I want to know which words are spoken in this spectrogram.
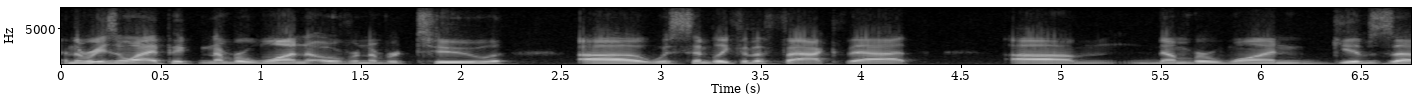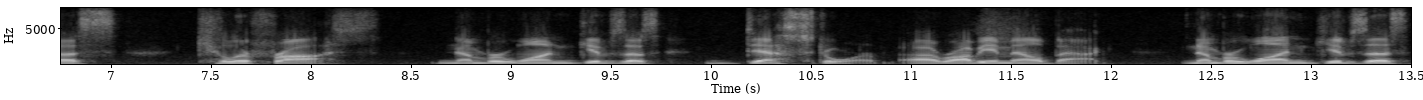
and the reason why I picked number one over number two uh, was simply for the fact that um, number one gives us Killer Frost. Number one gives us Deathstorm, uh, Robbie Amell back. Number one gives us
